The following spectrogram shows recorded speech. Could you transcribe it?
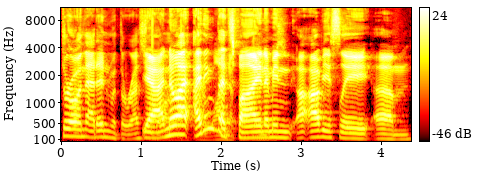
Throwing that in with the rest. Yeah, of no, I, I think that's of fine. I mean, obviously, um,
